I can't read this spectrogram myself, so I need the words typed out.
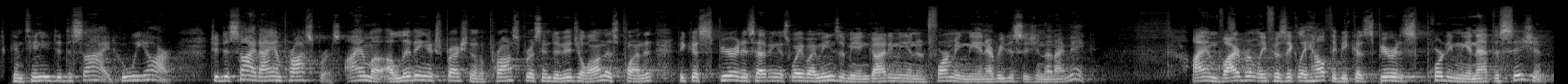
to continue to decide who we are, to decide I am prosperous. I am a, a living expression of a prosperous individual on this planet because Spirit is having its way by means of me and guiding me and informing me in every decision that I make. I am vibrantly physically healthy because Spirit is supporting me in that decision.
